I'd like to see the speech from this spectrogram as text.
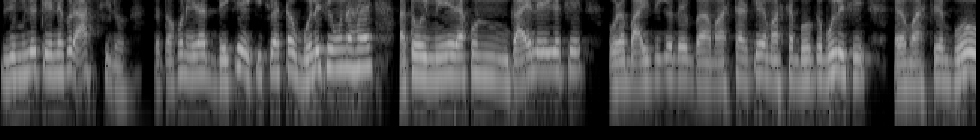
দুজন মিলে ট্রেনে করে আসছিল। তো তখন এরা দেখে কিছু একটা বলেছে মনে হয়, আর তো ওই মেয়ের এখন গায়ে লেগে গেছে। ওরা বাড়ি থেকে ওদের মাস্টারকে মাস্টার বউকে বলেছে মাস্টার বউ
